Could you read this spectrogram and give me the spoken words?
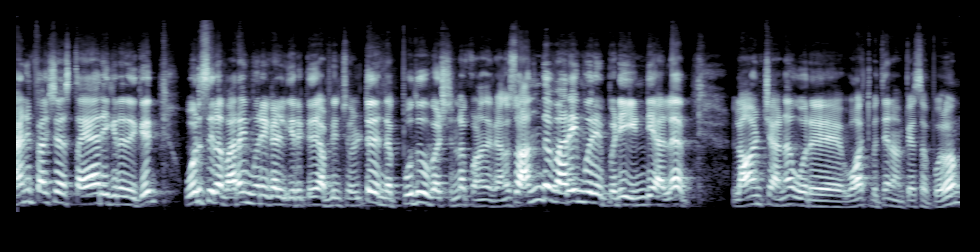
மேனுஃபேக்சரர்ஸ் தயாரிக்கிறதுக்கு ஒரு சில வரைமுறைகள் இருக்குது அப்படின்னு சொல்லிட்டு இந்த புது வெர்ஷனில் கொண்டு வந்திருக்காங்க. ஸோ அந்த வரைமுறைப்படி இந்தியாவில் லான்ச் ஆன ஒரு வாட்ச் பற்றி நான் பேச போகிறோம்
